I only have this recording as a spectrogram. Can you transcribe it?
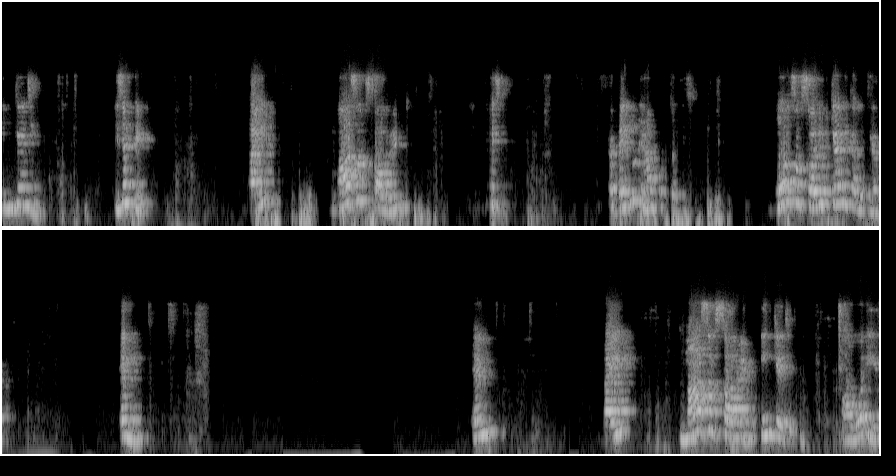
in kg isn't it by mass of solvent in kg इसका वैल्यू यहाँ पुट कर दीजिए मोल्स ऑफ़ सॉल्यूट क्या निकाल हैं आप M M by mass of solvent in K G वो ये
